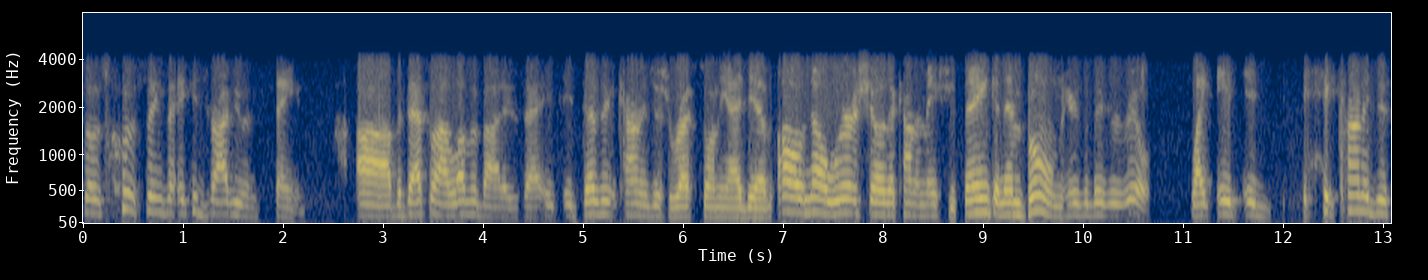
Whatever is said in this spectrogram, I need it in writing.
so it's one of those things that it can drive you insane. Uh, but that's what I love about it is that it, it doesn't kind of just rest on the idea of oh no we're a show that kind of makes you think and then boom here's a big reveal. Like it it it kind of just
